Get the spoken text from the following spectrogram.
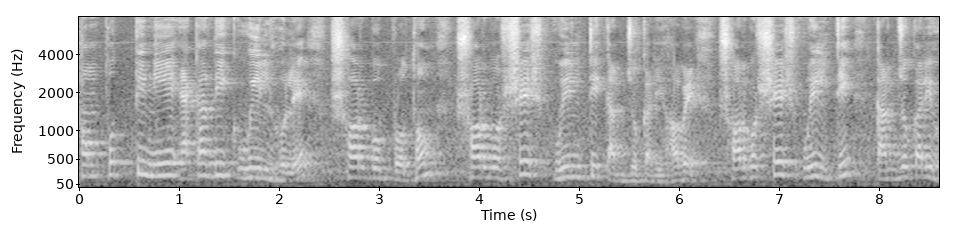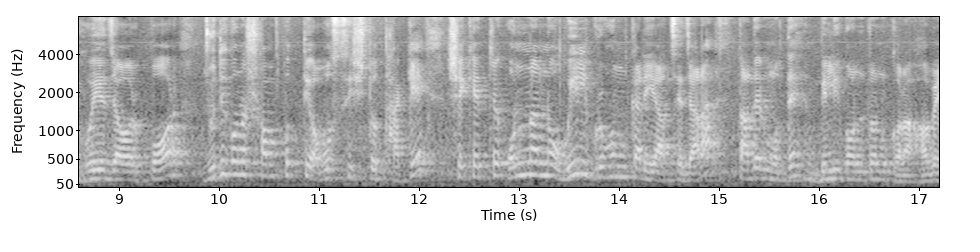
সম্পত্তি নিয়ে একাধিক উইল হলে সর্বপ্রথম সর্বশেষ উইলটি কার্যকারী হবে। সর্বশেষ উইলটি কার্যকারী হয়ে যাওয়ার পর যদি কোনো সম্পত্তি অবশিষ্ট থাকে, সেক্ষেত্রে অন্যান্য উইল গ্রহণকারী আছে যারা তাদের মধ্যে বিলি বন্টন করা হবে।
